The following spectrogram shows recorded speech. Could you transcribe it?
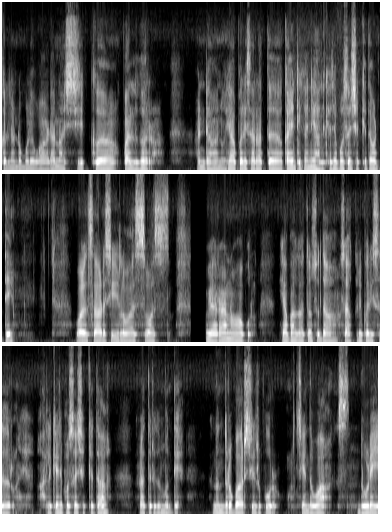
कल्याण डोंबिवली वाडा नाशिक पालघर आणि डहाणू ह्या परिसरात काही ठिकाणी हलक्याच्या पावसाची शक्यता वाटते वलसाड शिलवास वास व्यारा नवापूर या भागातून सुद्धा साक्री परिसर हलक्याच्या पावसाची शक्यता रात्रीतून बनते नंदुरबार शिरपूर चेंदवा धुळे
